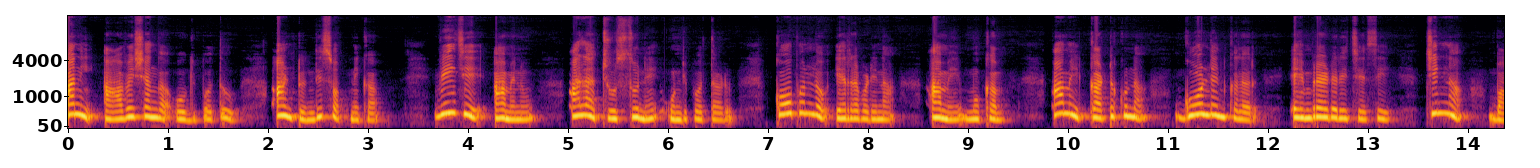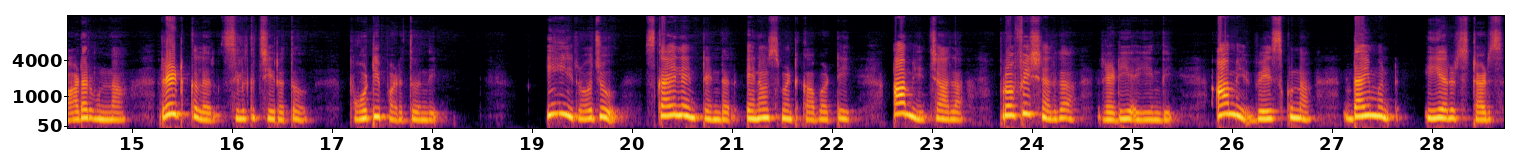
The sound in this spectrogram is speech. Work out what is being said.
అని ఆవేశంగా ఊగిపోతూ అంటుంది స్వప్నిక. విజయ్ ఆమెను అలా చూస్తూనే ఉండిపోతాడు. కోపంలో ఎర్రబడిన ఆమె ముఖం. ఆమె కట్టుకున్న గోల్డెన్ కలర్ ఎంబ్రాయిడరీ చేసి చిన్న బార్డర్ ఉన్న రెడ్ కలర్ సిల్క్ చీరతో పోటీ పడుతుంది. ఈరోజు స్కైలైన్ టెండర్ అనౌన్స్మెంట్ కాబట్టి ఆమె చాలా ప్రొఫెషనల్గా రెడీ అయ్యింది. ఆమె వేసుకున్న diamond ear studs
